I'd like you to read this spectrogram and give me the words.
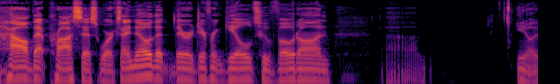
how that process works. I know that there are different guilds who vote on, um, you know,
